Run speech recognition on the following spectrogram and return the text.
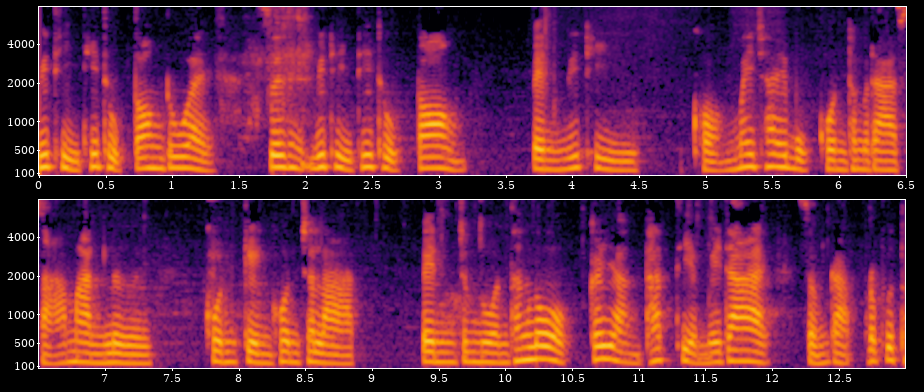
วิธีที่ถูกต้องด้วย ซึ่งวิธีที่ถูกต้องเป็นวิธีของไม่ใช่บุคคลธรรมดาสามัญเลย คนเก่งคนฉลาด เป็นจำนวนทั้งโลกก็ยังทัดเทียมไม่ได้สำหรับพระพุทธ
